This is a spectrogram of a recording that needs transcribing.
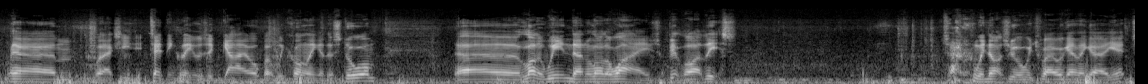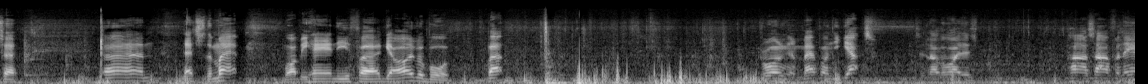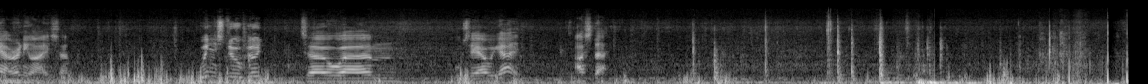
Um, well, actually, technically it was a gale, but we're calling it a storm. Uh, a lot of wind and a lot of waves, a bit like this. So we're not sure which way we're going to go yet. So um, that's the map. Might be handy if I go overboard. But drawing a map on your guts is another way to pass half an hour anyway. So wind's still good. So um, we'll see how we go. I stay.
